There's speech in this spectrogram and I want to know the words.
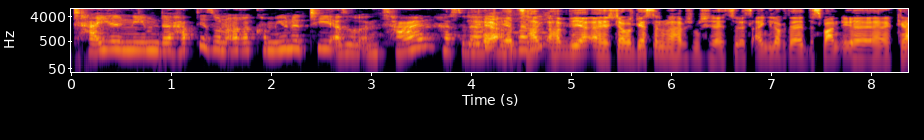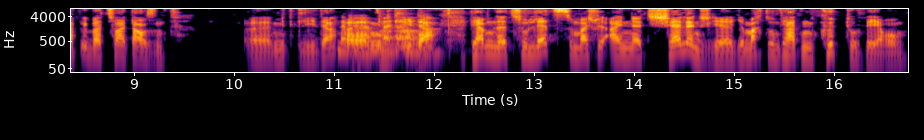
Teilnehmende habt ihr so in eurer Community? Also an Zahlen? Hast du da? Ja, jetzt haben wir, äh, ich glaube, gestern habe ich mich äh, zuletzt eingeloggt, äh, das waren äh, knapp über 2000 äh, Mitglieder. Äh, Mitglieder. Wir haben äh, zuletzt zum Beispiel eine Challenge ge gemacht und wir hatten Kryptowährung.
